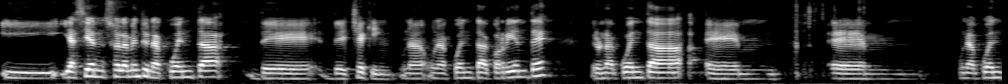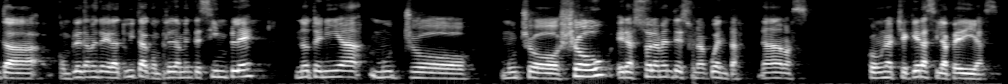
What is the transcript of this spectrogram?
Y, hacían solamente una cuenta de, checking, una, cuenta corriente, era una cuenta, em, em, una cuenta completamente gratuita, completamente simple, no tenía mucho, mucho show, era solamente una cuenta, nada más. Con una chequera si la pedías.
